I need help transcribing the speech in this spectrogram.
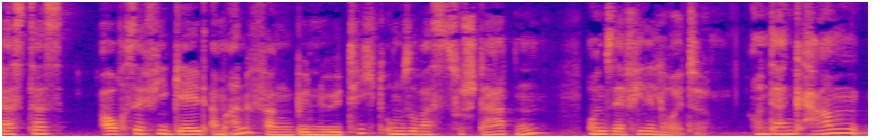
Dass das auch sehr viel Geld am Anfang benötigt, um sowas zu starten und sehr viele Leute. Und dann kam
